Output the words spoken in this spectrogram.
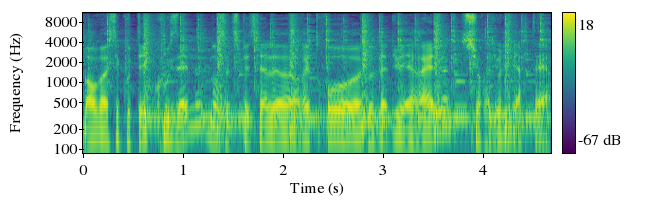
bah on va s'écouter Cousin dans cette spéciale rétro d'au-delà du RL sur Radio Libertaire.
